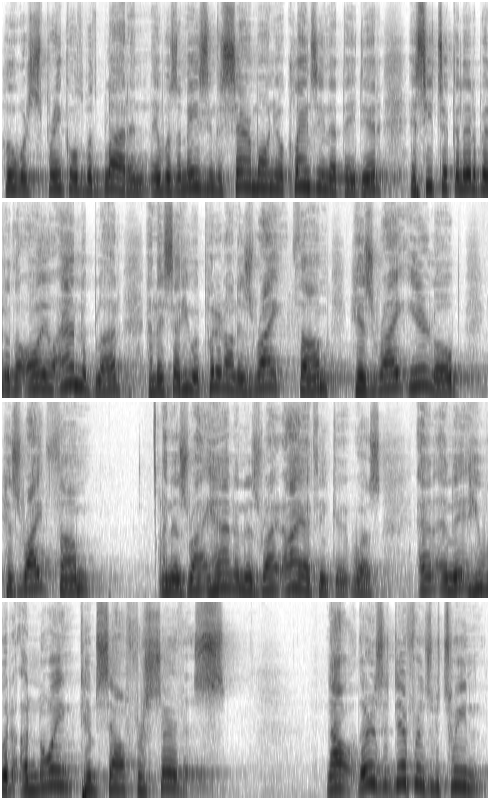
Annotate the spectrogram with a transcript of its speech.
who were sprinkled with blood. And it was amazing the ceremonial cleansing that they did is he took a little bit of the oil and the blood, and they said he would put it on his right thumb, his right earlobe, his right thumb, and his right hand and his right eye, I think it was. And, and he would anoint himself for service. Now, there's a difference between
